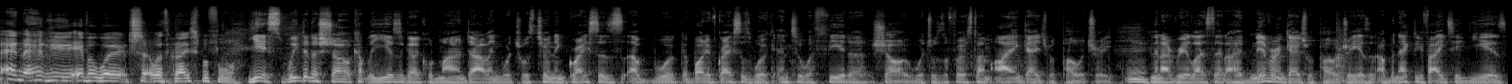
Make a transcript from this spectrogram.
and have you ever worked with Grace before? Yes, we did a show a couple of years ago called My Own Darling, which was turning Grace's uh, work, a body of Grace's work, into a theatre show, which was the first time I engaged with poetry. And then I realised that I had never engaged with poetry. As I've been acting for 18 years,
